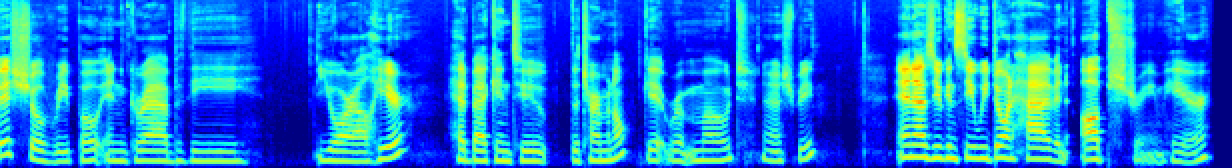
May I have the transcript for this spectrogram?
repo and grab the URL here. Head back into the terminal, git remote Nashby. And as you can see, we don't have an upstream here.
